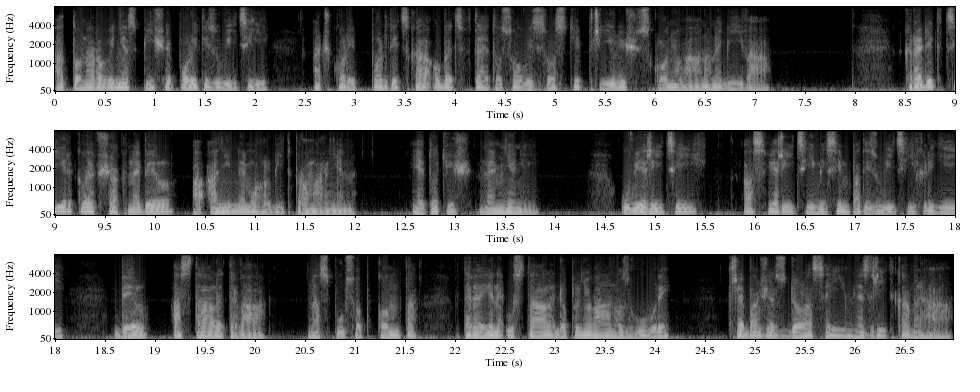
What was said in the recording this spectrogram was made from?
a to na rovině spíše politizující, ačkoliv politická obec v této souvislosti příliš skloňována nebývá. Kredit církve však nebyl a ani nemohl být promarněn. Je totiž neměný. U věřících a s věřícími sympatizujících lidí byl a stále trvá na způsob konta, které je neustále doplňováno z hůry, třeba že z dola se jim nezřídka mrhá.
